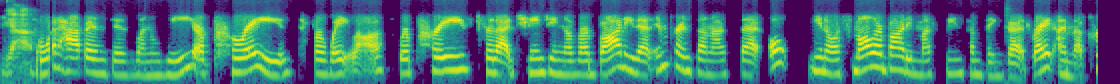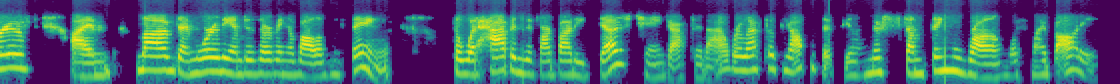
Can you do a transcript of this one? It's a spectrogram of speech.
yeah. So what happens is when we are praised for weight loss, we're praised for that changing of our body that imprints on us that, oh, you know, a smaller body must mean something good, right? I'm approved, I'm loved, I'm worthy, I'm deserving of all of these things. So what happens if our body does change after that? We're left with the opposite feeling. There's something wrong with my body.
